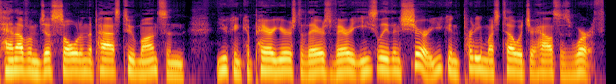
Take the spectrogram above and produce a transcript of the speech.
10 of them just sold in the past two months and you can compare yours to theirs very easily, then sure, you can pretty much tell what your house is worth.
